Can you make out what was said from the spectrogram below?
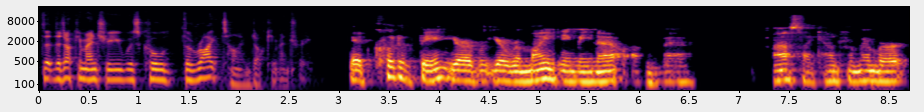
that the documentary was called the Right Time documentary. It could have been. You're you're reminding me now of uh, class. I can't remember.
